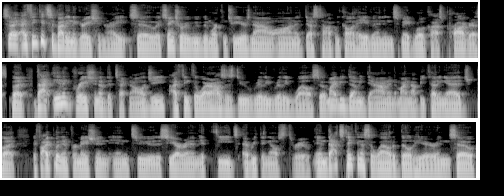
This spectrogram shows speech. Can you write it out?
So I, think it's about integration, right? So at Sanctuary, we've been working two years now on a desktop. We call it Haven, and it's made world class progress. But that integration of the technology, I think the wirehouses do really, really well. So it might be dummy down and it might not be cutting edge, but if I put information into the CRM, it feeds everything else through. And that's taken us a while to build here. And so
